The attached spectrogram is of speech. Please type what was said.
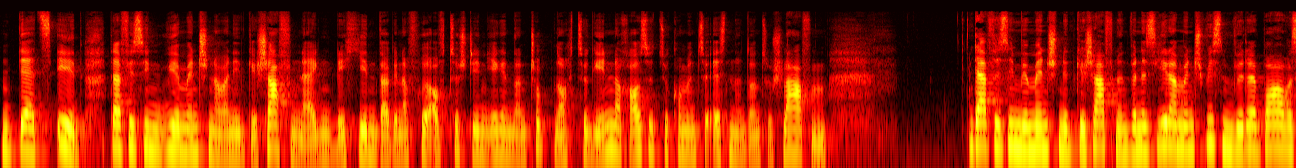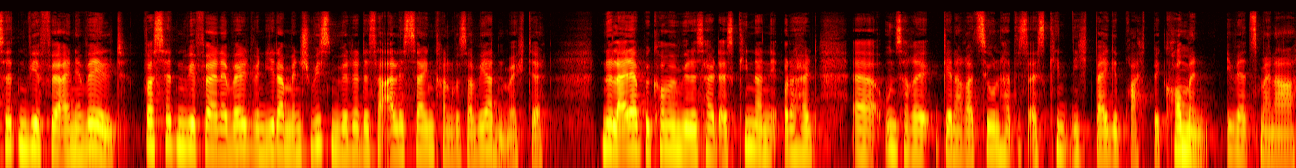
That's it. Dafür sind wir Menschen aber nicht geschaffen, eigentlich jeden Tag in der Früh aufzustehen, irgendeinen Job nachzugehen, nach Hause zu kommen, zu essen und dann zu schlafen. Dafür sind wir Menschen nicht geschaffen. Und wenn es jeder Mensch wissen würde, boah, was hätten wir für eine Welt? Was hätten wir für eine Welt, wenn jeder Mensch wissen würde, dass er alles sein kann, was er werden möchte? Nur leider bekommen wir das halt als Kinder oder halt äh, unsere Generation hat es als Kind nicht beigebracht bekommen. Ich werde es meiner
